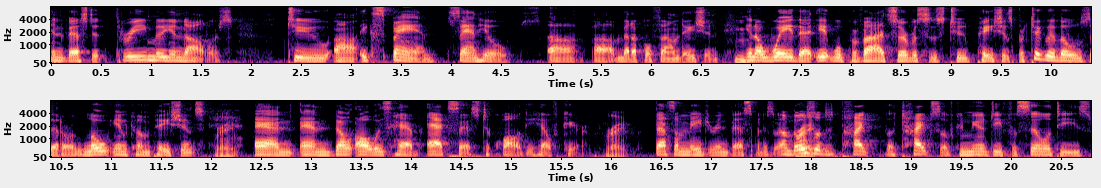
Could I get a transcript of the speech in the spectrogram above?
invested three million dollars to uh, expand Sandhills uh, uh, Medical Foundation in a way that it will provide services to patients, particularly those that are low income patients Right. and and don't always have access to quality health care. Right. That's a major investment. as well. And those Right. are the type the types of community facilities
